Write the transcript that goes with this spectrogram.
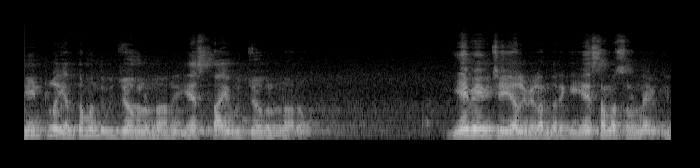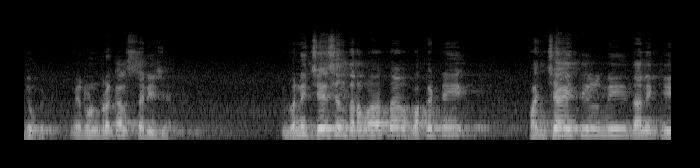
దీంట్లో ఎంతమంది ఉద్యోగులు ఉన్నారు ఏ స్థాయి ఉద్యోగులు ఉన్నారు ఏమేమి చేయాలి వీళ్ళందరికీ ఏ సమస్యలు ఉన్నాయి ఇది ఒకటి. మీరు రెండు రకాలు స్టడీ చేయాలి. ఇవన్నీ చేసిన తర్వాత ఒకటి పంచాయతీలని దానికి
